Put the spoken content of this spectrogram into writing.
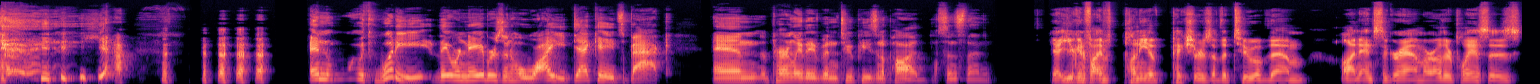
yeah. and with Woody, they were neighbors in Hawaii decades back, and apparently they've been two peas in a pod since then. Yeah, you can find plenty of pictures of the two of them on Instagram or other places,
